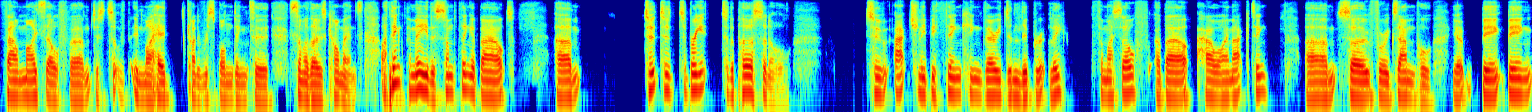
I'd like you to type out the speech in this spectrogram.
found myself um, just sort of in my head kind of responding to some of those comments. I think for me there's something about um, to, to to bring it to the personal to actually be thinking very deliberately for myself about how I'm acting. Um, so, for example, you know, being being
